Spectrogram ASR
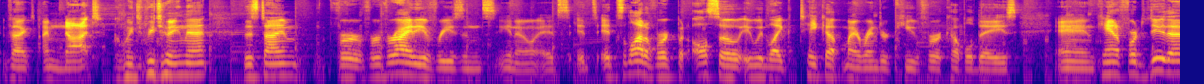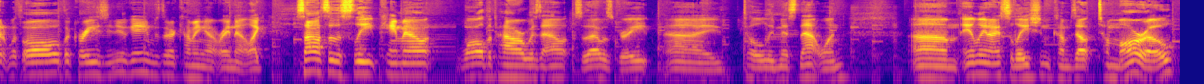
In fact, I'm not going to be doing that this time for for a variety of reasons. You know, it's it's it's a lot of work, but also it would like take up my render queue for a couple days, and can't afford to do that with all the crazy new games that are coming out right now. Like Silence of the Sleep came out while the power was out, so that was great. I totally missed that one. Um, Alien Isolation comes out tomorrow.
